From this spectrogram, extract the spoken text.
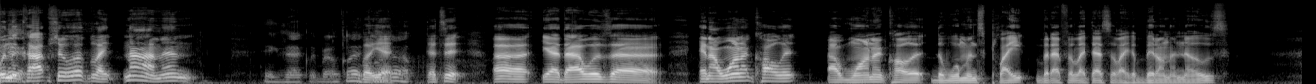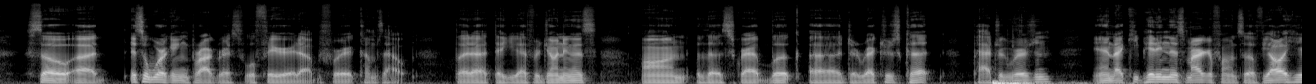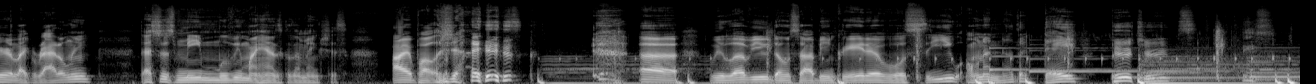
when the cops show up, like, nah, man. Exactly, bro. Go ahead. But it yeah, that's it. Uh, yeah, that was. Uh, and I want to call it. I want to call it the woman's plight, but I feel like that's a, like a bit on the nose. So uh, it's a work in progress. We'll figure it out before it comes out. But uh, thank you guys for joining us on the scrapbook uh, director's cut Patrick version. And I keep hitting this microphone, so if y'all hear like rattling, that's just me moving my hands because I'm anxious. I apologize. uh, we love you. Don't stop being creative. We'll see you on another day. Peace.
